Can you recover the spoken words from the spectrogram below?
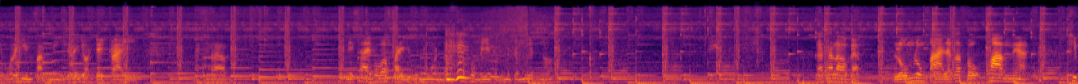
ผมก็เลยยืนฝั่งนี้จะได้หยอดไกลๆนะครับ ไม่ใช่เพราะว่าไฟอยู่นู่นเนอะถ้าผมไปยืนฝั่งนู้มันจะมืดเนาะแล้วถ้าเราแบบล้มลงไปแล้วก็โต๊ะคว่ำเนี่ยคลิป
